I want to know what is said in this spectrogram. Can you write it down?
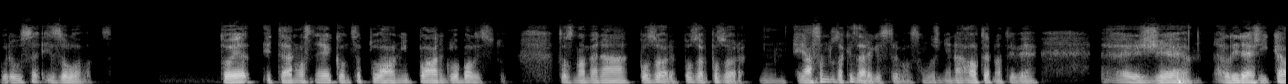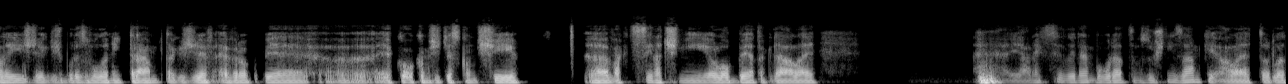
budou se izolovat. To je i ten vlastně konceptuální plán globalistů. To znamená, pozor, pozor, pozor, já jsem to taky zaregistroval samozřejmě na alternativě, že lidé říkali, že když bude zvolený Trump, takže v Evropě eh, jako okamžitě skončí eh, vakcinační lobby a tak dále. Já nechci lidem boudat vzdušní zámky, ale tohle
